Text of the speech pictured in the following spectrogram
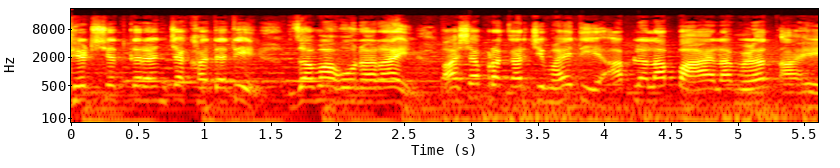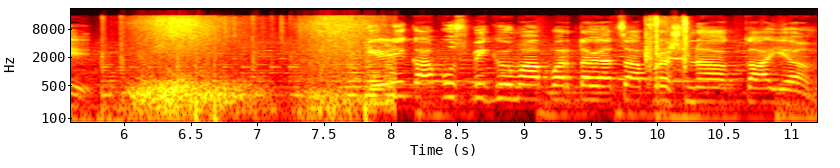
थेट शेतकऱ्यांच्या खात्यातही जमा होणार आहे. अशा प्रकारची माहिती आपल्याला पाहायला मिळत आहे. केळी कापूस पीक विमा परताव्याचा प्रश्न कायम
